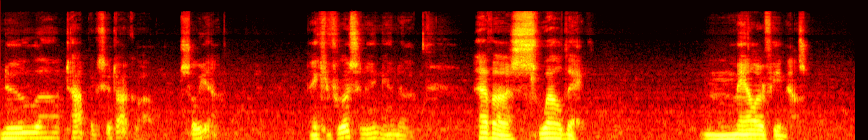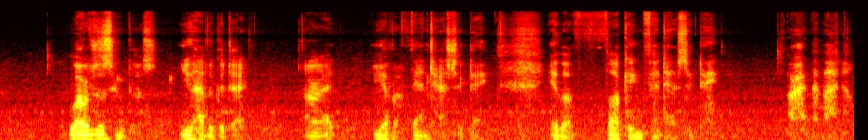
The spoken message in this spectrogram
new uh, topics to talk about. So yeah, thank you for listening, and uh, have a swell day, male or females. Whoever's listening to this, you have a good day. All right, you have a fantastic day. You have a fucking fantastic day. All right, bye bye now.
